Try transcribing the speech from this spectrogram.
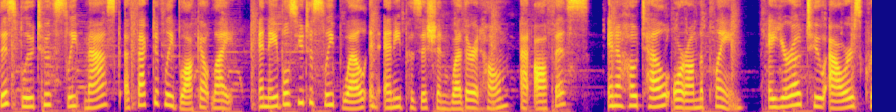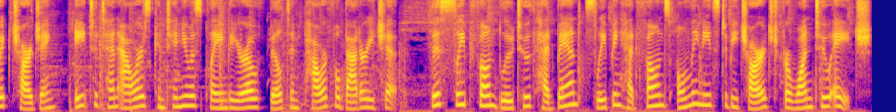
This Bluetooth sleep mask effectively block out light, enables you to sleep well in any position whether at home, at office, in a hotel or on the plane. A Euro 2 hours quick charging, 8 to 10 hours continuous playing the Euro built-in powerful battery chip. This sleep phone Bluetooth headband sleeping headphones only needs to be charged for 1-2H.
